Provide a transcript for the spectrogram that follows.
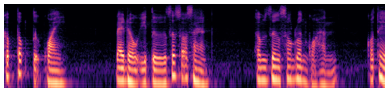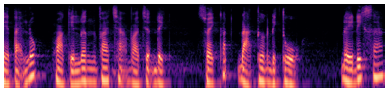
Cấp tốc tự quay. Đại đầu ý tứ rất rõ ràng. Âm dương song luân của hắn Có thể tại lúc Hòa Kỳ Lân va chạm vào trận địch, Xoay cắt đả thương địch thủ. Đây đích xác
